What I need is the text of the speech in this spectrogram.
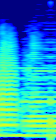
Mm-hmm.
